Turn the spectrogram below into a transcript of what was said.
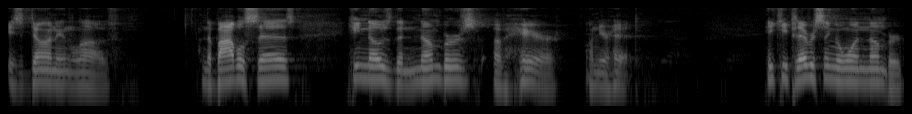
is done in love. The Bible says He knows the numbers of hair on your head. He keeps every single one numbered.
